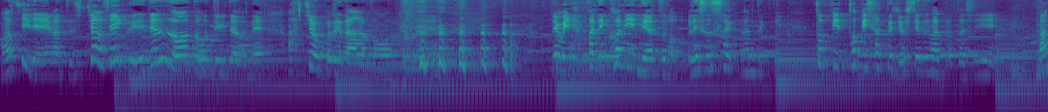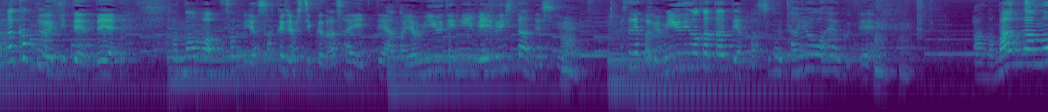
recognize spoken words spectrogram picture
マジで？私超フェイク入れてるぞと思って見たらねあ超これだと思ってね。でもやっぱりコニーのやつもレスさなんだっけ？トピトピ削除してるなって私漫画描く時点でこのトピを削除してくださいってあの読売にメールしたんですよ、うん。そしてやっぱ読売の方ってやっぱすごい対応が早くて、うんあの漫画の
